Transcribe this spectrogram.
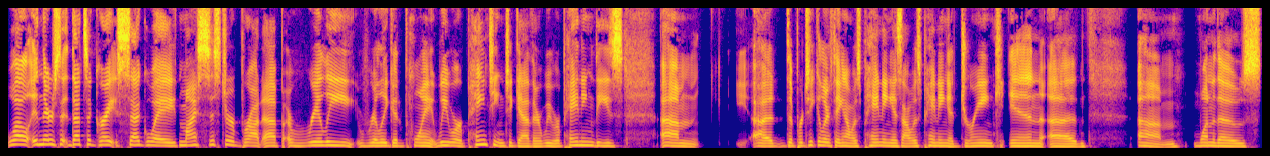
Well, and there's that's a great segue. My sister brought up a really, really good point. We were painting together. We were painting these um, uh, the particular thing I was painting is I was painting a drink in a um one of those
